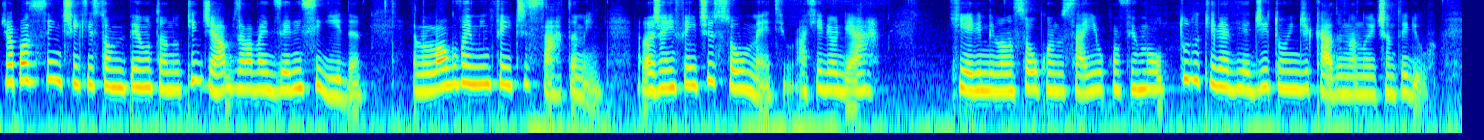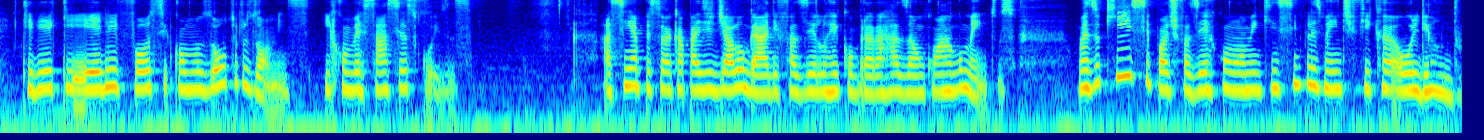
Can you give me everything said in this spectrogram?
Já posso sentir que estou me perguntando o que diabos ela vai dizer em seguida. Ela logo vai me enfeitiçar também. Ela já enfeitiçou o Matthew. Aquele olhar que ele me lançou quando saiu confirmou tudo que ele havia dito ou indicado na noite anterior. Queria que ele fosse como os outros homens e conversasse as coisas. Assim a pessoa é capaz de dialogar e fazê-lo recobrar a razão com argumentos. Mas o que se pode fazer com um homem que simplesmente fica olhando?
